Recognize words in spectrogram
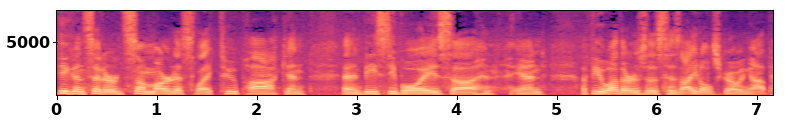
he considered some artists like Tupac and, and Beastie Boys uh, and a few others as his idols growing up.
